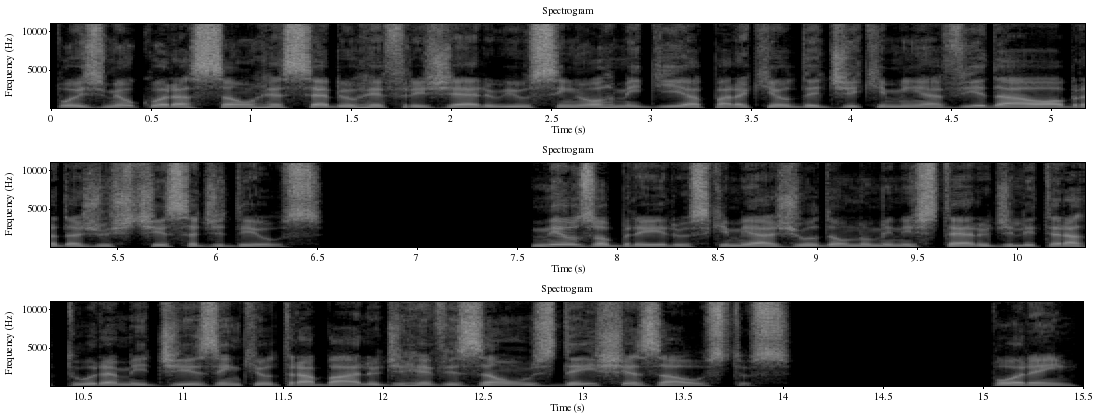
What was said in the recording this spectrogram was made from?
pois meu coração recebe o refrigério e o Senhor me guia para que eu dedique minha vida à obra da justiça de Deus. Meus obreiros que me ajudam no Ministério de Literatura me dizem que o trabalho de revisão os deixa exaustos. Porém,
